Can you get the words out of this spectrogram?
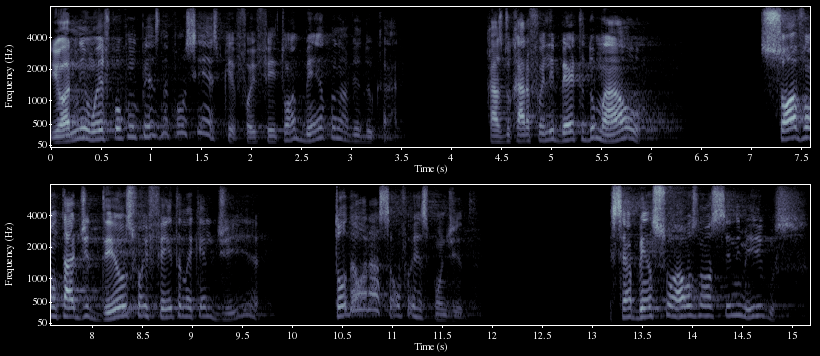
E hora nenhuma ele ficou com peso na consciência, porque foi feita uma bênção na vida do cara. O caso do cara foi liberta do mal. Só a vontade de Deus foi feita naquele dia. Toda a oração foi respondida. Isso é abençoar os nossos inimigos.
